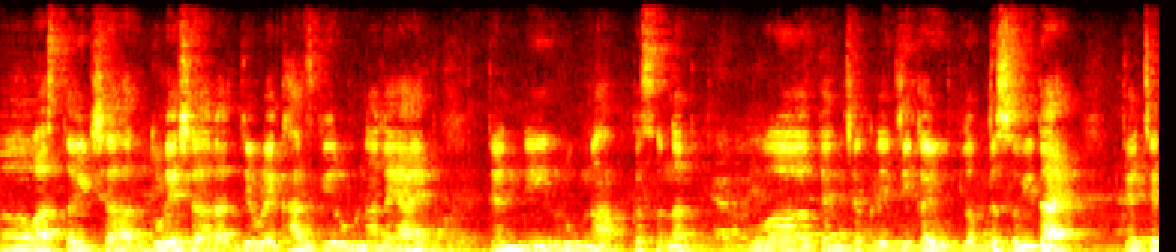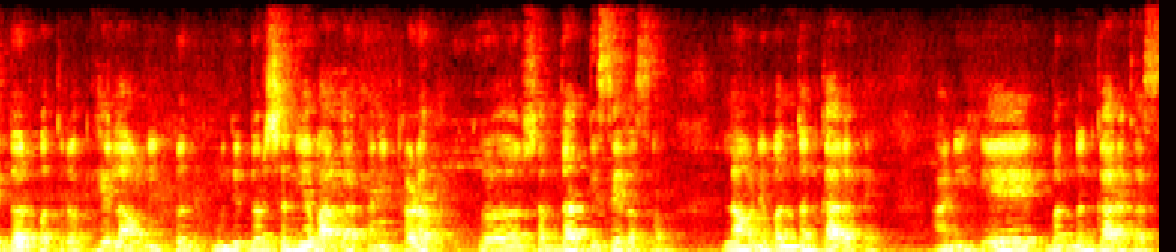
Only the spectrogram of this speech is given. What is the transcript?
अ, वास्तविक शहर धुळे शहरात जेवढे खाजगी रुग्णालय आहेत त्यांनी रुग्ण हक्क सनद व त्यांच्याकडे जी काही उपलब्ध सुविधा आहे त्याचे दरपत्रक हे लावणे म्हणजे दर्शनीय भागात आणि ठळक शब्दात दिसेल असं लावणे बंधनकारक आहे. आणि हे बंधनकारक अस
